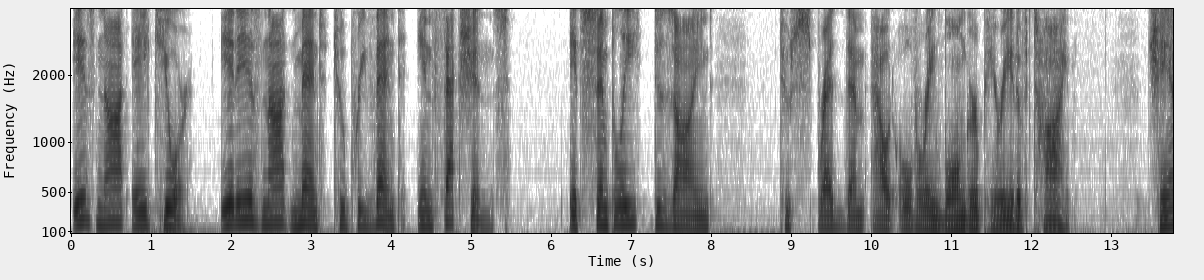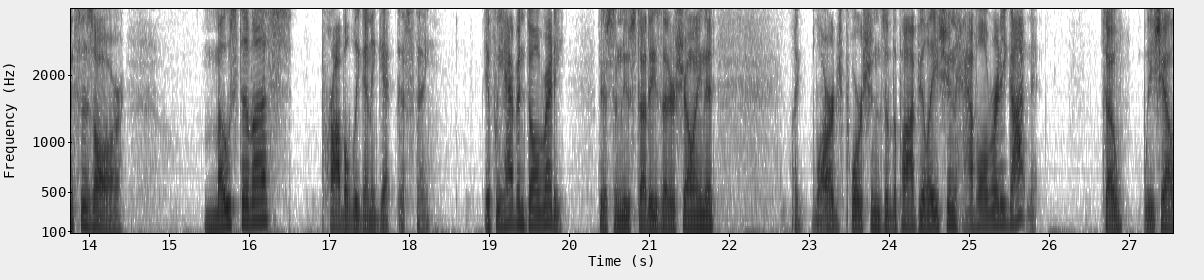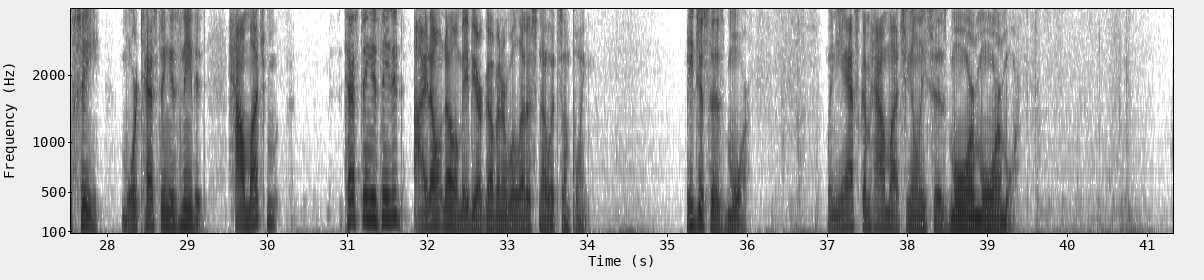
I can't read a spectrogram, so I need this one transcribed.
is not a cure. It is not meant to prevent infections. It's simply designed to spread them out over a longer period of time. Chances are most of us probably going to get this thing if we haven't already. There's some new studies that are showing that like large portions of the population have already gotten it. So, we shall see. More testing is needed. How much m- testing is needed? I don't know. Maybe our governor will let us know at some point. He just says more. When you ask him how much, he only says more, more, more.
